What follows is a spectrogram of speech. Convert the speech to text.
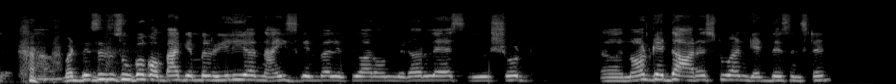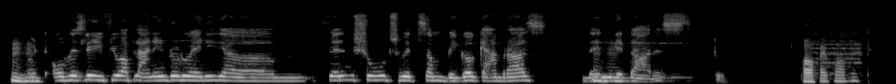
Yeah, but this is a super compact gimbal, really a nice gimbal. If you are on mirrorless, you should uh, not get the RS2 and get this instead. Mhm. But obviously, if you are planning to do any um, film shoots with some bigger cameras, then Mhm. get the RS2. Perfect. Perfect.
